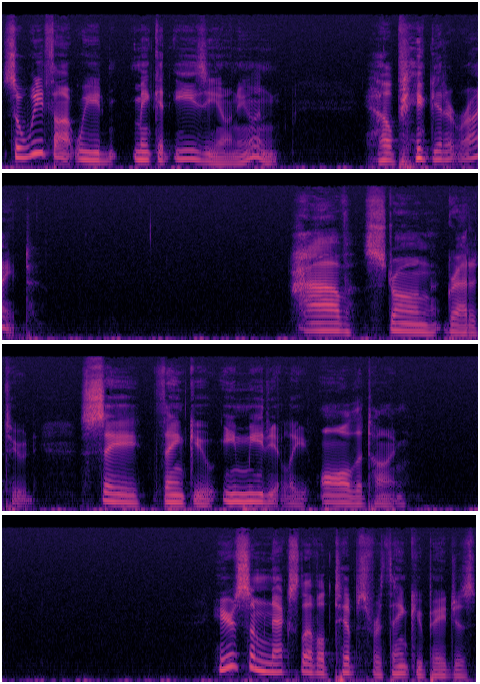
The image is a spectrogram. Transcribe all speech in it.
So we thought we'd make it easy on you and help you get it right. Have strong gratitude. Say thank you immediately, all the time. Here's some next level tips for thank you pages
